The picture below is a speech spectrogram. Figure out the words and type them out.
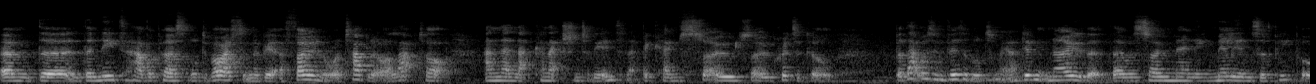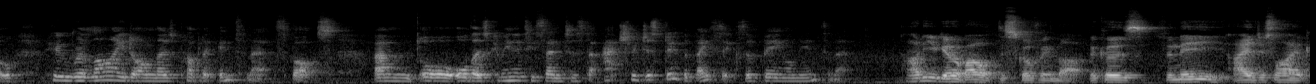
um, the, the need to have a personal device, you know, be it a phone or a tablet or a laptop, and then that connection to the internet became so, so critical. But that was invisible to me. I didn't know that there were so many millions of people who relied on those public internet spots um, or, or those community centres to actually just do the basics of being on the internet. How do you go about discovering that? Because for me, I just like,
